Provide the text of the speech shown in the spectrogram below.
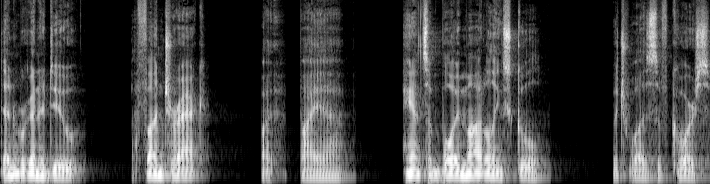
Then we're going to do a fun track by, by a Handsome Boy Modeling School, which was, of course,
